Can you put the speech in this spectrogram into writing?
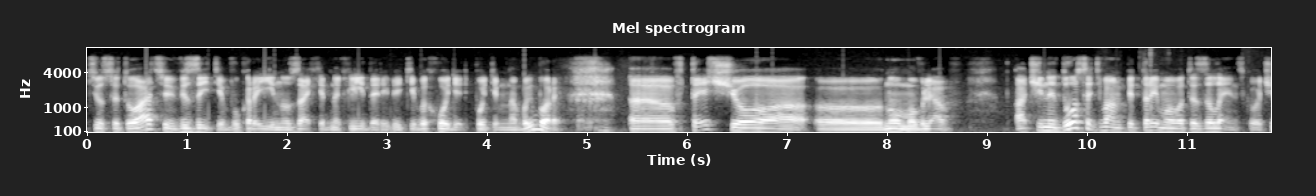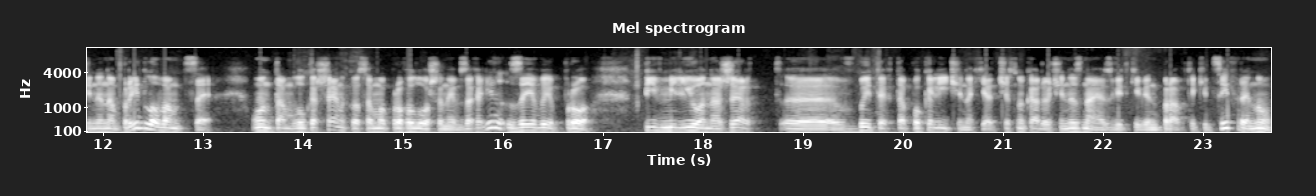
цю ситуацію візитів в Україну західних лідерів, які виходять потім на вибори, в те, що ну мовляв. А чи не досить вам підтримувати Зеленського? Чи не набридло вам це? Он там Лукашенко самопроголошений взагалі заявив про півмільйона жертв е, вбитих та покалічених. Я, чесно кажучи, не знаю, звідки він брав такі цифри. Ну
